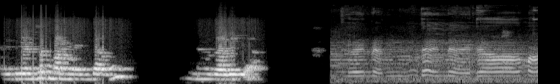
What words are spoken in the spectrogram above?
ఐదు గంటలకు మనం వెళ్దాము. నువ్వు నందన రామా.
